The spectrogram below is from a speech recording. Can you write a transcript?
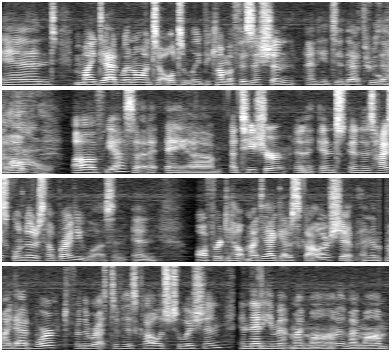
And my dad went on to ultimately become a physician, and he did that through the wow. help of yes, a a, um, a teacher in, in, in his high school noticed how bright he was, and, and offered to help my dad get a scholarship. And then my dad worked for the rest of his college tuition, and then he met my mom, and my mom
